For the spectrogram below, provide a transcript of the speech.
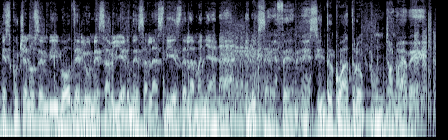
Escúchanos en vivo de lunes a viernes a las 10 de la mañana en Exa FM 104.9.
